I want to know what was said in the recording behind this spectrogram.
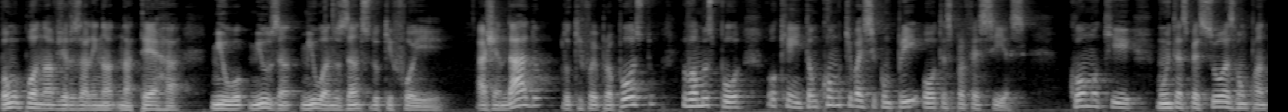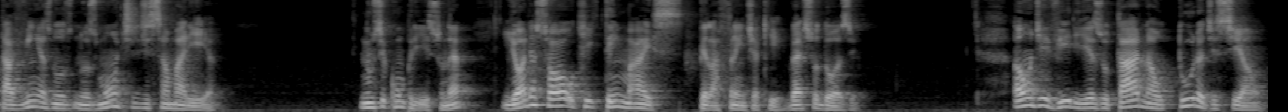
Vamos pôr Nova Jerusalém na, na terra mil, mil, mil anos antes do que foi agendado, do que foi proposto? Vamos pôr. Ok, então como que vai se cumprir outras profecias? Como que muitas pessoas vão plantar vinhas nos, nos montes de Samaria? Não se cumpre isso, né? E olha só o que tem mais pela frente aqui, verso 12. Aonde vir e exultar na altura de Sião,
